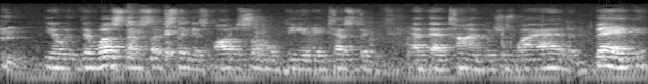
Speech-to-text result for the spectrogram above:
you know, there was no such thing as autosomal DNA testing at that time, which is why I had to beg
